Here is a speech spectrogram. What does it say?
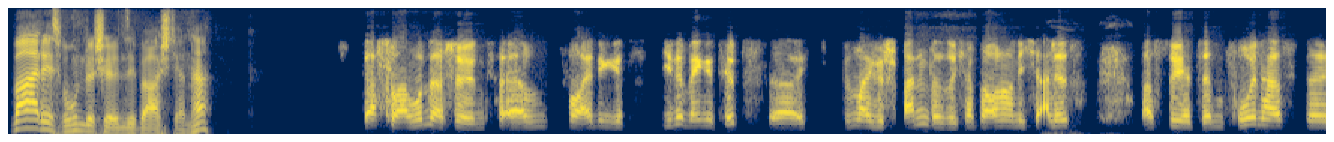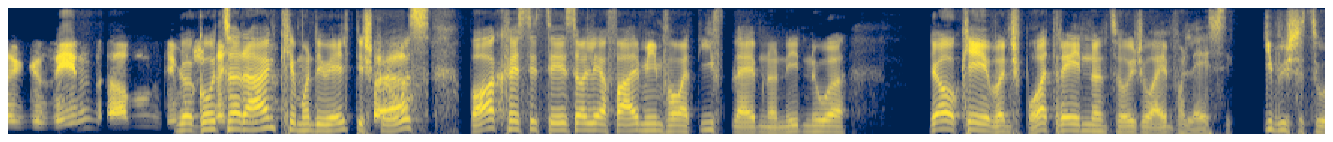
War das wunderschön, Sebastian? Ha? Das war wunderschön. Ähm, vor allen Dingen jetzt jede Menge Tipps. Äh, ich bin mal gespannt. Also ich habe auch noch nicht alles, was du jetzt empfohlen hast, äh, gesehen. Ähm, ja, Gott sei Dank. Ich meine, die Welt ist ja. groß. PowerQuest soll ja vor allem informativ bleiben und nicht nur, ja okay, über den Sport reden und so ist schon einfach lässig. Gib ich dazu.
